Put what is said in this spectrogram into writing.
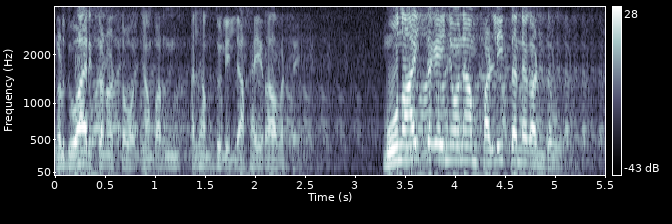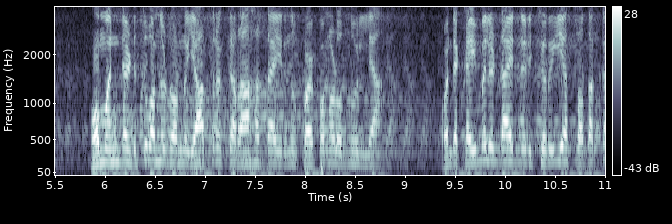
നിങ്ങൾ ദ്വാരിക്കണം കേട്ടോ. ഞാൻ പറഞ്ഞു അലഹമില്ല ഹൈറാവട്ടെ. മൂന്നാഴ്ച കഴിഞ്ഞോ ഞാൻ പള്ളിയിൽ തന്നെ കണ്ടു. ഓം എന്റെ അടുത്ത് വന്നിട്ട് പറഞ്ഞു യാത്രയ്ക്ക് റാഹത്തായിരുന്നു കുഴപ്പങ്ങളൊന്നുമില്ല. ഓന്റെ കൈമലുണ്ടായിരുന്ന ഒരു ചെറിയ സ്വതക്ക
